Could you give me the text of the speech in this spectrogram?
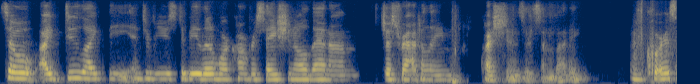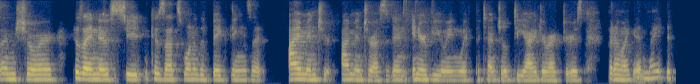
So I do like the interviews to be a little more conversational than um, just rattling questions at somebody. Of course, I'm sure because I know student because that's one of the big things that I'm inter- I'm interested in interviewing with potential DI directors. But I'm like, it might it,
